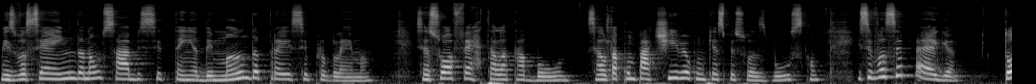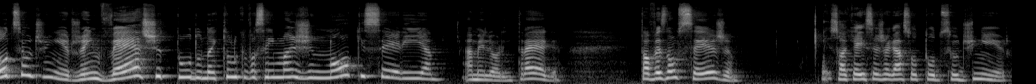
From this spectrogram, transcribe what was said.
mas você ainda não sabe se tem a demanda para esse problema. Se a sua oferta ela tá boa, se ela tá compatível com o que as pessoas buscam. E se você pega todo o seu dinheiro, já investe tudo naquilo que você imaginou que seria a melhor entrega, talvez não seja. Só que aí você já gastou todo o seu dinheiro.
